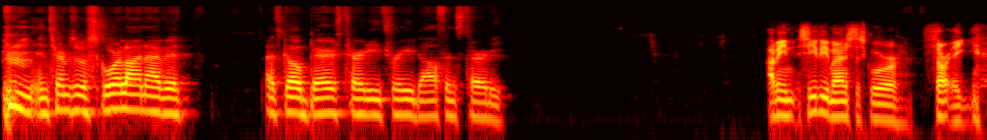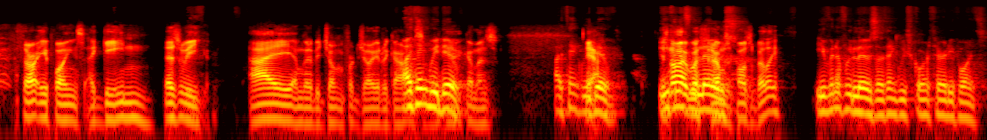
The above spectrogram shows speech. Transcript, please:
in terms of a score line, I have it. Let's go Bears 33, Dolphins 30. I mean, see if he managed to score 30, 30 points again this week. I am going to be jumping for joy regardless. I think we do. I think we Yeah. do. It's Even not if we with of lose- possibility. Even if we lose, I think we score 30 points.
